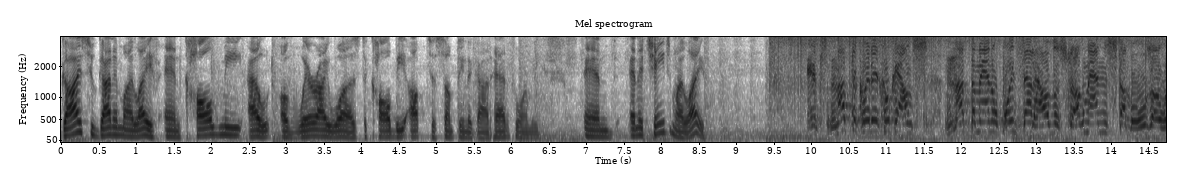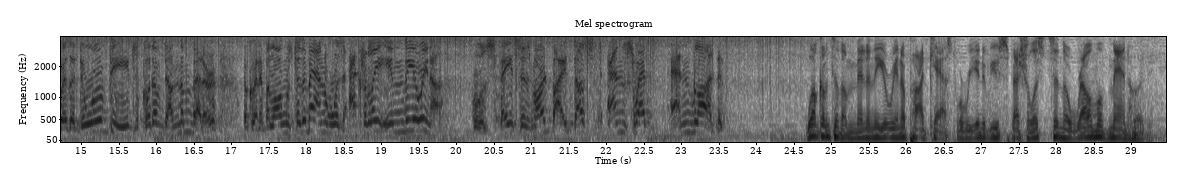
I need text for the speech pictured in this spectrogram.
guys who got in my life and called me out of where I was to call me up to something that God had for me. And and it changed my life. It's not the critic who counts, not the man who points out how the strong man stumbles or where the doer of deeds could have done them better. The credit belongs to the man who was actually in the arena, whose face is marked by dust and sweat and blood. Welcome to the Men in the Arena podcast, where we interview specialists in the realm of manhood.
